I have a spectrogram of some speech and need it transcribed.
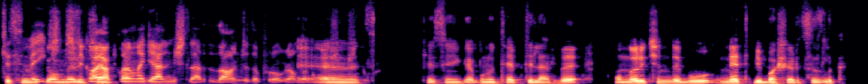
Kesinlikle Ve onlar için ayaklarına gelmişlerdi daha önce de programda konuşmuştuk. Evet. Kesinlikle bunu teptiler ve onlar için de bu net bir başarısızlık.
